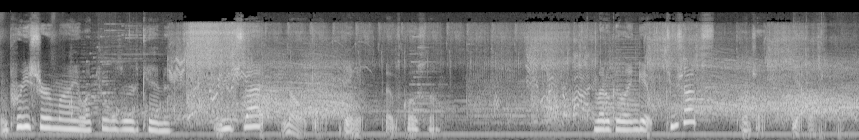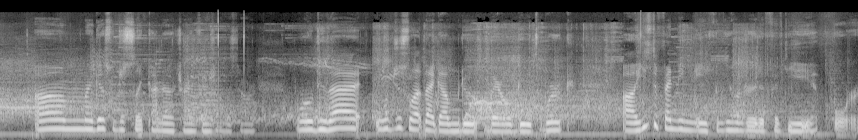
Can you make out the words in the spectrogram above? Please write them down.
I'm pretty sure my Electro Wizard can reach that. No, it can't. Dang it. That was close, though. Metal Kill and get two shots? One shot yeah. one shot. Um, I guess we'll just like kind of try and finish off this tower. We'll do that. We'll just let that Goblin do, barrel do its work. Uh, he's defending a 354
